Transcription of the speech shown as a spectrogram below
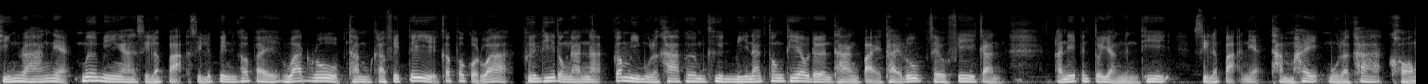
ทิ้งร้างเนี่ยเมื่อมีงานศิลปะศิลปินเข้าไปวาดรูปทำกราฟฟิตี้ก็ปรากฏว่าพื้นที่ตรงนั้นน่ะก็มีมูลค่าเพิ่มขึ้นมีนักท่องเที่ยวเดินทางไปถ่ายรูปเซลฟี่กัน อันนี้เป็นตัวอย่างหนึ่งที่ศิลปะเนี่ยทำให้มูลค่าของ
